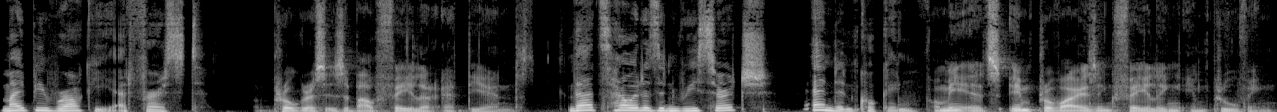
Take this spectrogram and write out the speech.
might be rocky at first. Progress is about failure at the end. That's how it is in research and in cooking. For me, it's improvising, failing, improving.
